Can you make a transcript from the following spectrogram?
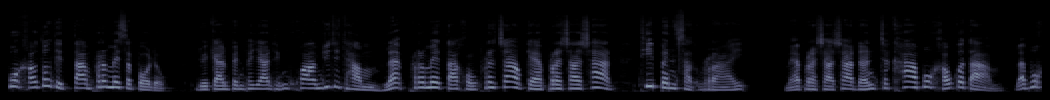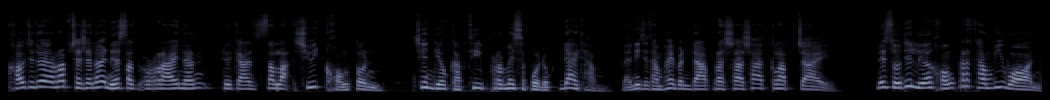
พวกเขาต้องติดตามพระเมสสโปดก โดยการเป็นพยานถึงความยุติธรรม และพระเมตตาของพระเจ้าแก่ประชาชาติที่เป็นสัตว์ร้าย แม้ประชาชาตินั้นจะฆ่าพวกเขาก็ตาม และพวกเขาจะได้รับชัยชนะเหนือสัตว์ร้ายนั้น โดยการสละชีวิตของตน เช่นเดียวกับที่พระเมสสโปดกได้ทำและนี่จะทำให้บรรดาประชาชาติกลับใจ ในส่วนที่เหลือของพระธรรมวิวรณ์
